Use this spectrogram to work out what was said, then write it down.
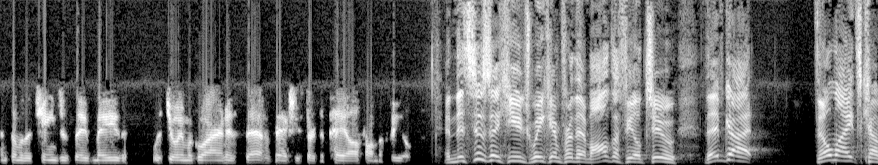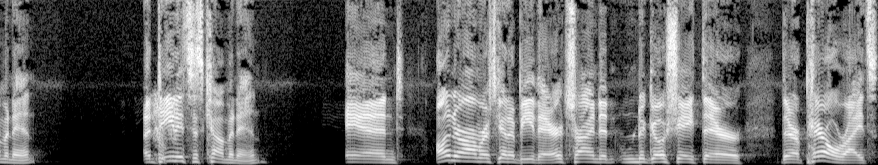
and some of the changes they've made with Joey McGuire and his staff they actually start to pay off on the field. And this is a huge weekend for them off the field too. They've got Phil Knight's coming in, Adidas is coming in, and Under Armour is going to be there trying to negotiate their their apparel rights.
